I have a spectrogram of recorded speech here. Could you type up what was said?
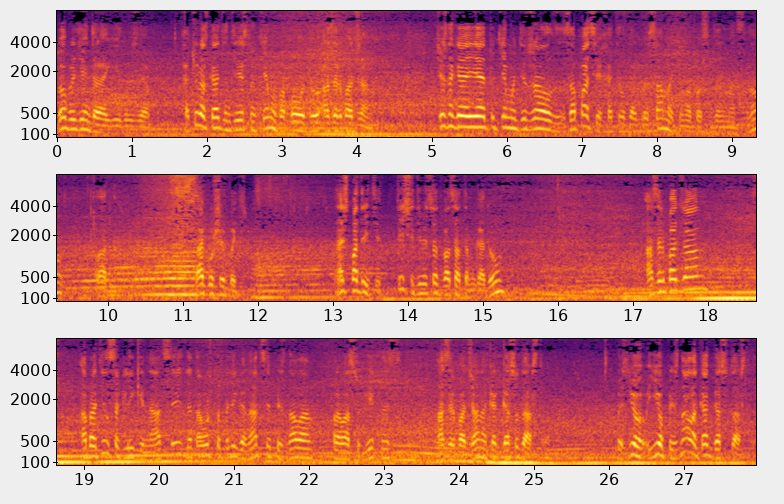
Добрый день, дорогие друзья. Хочу рассказать интересную тему по поводу Азербайджана. Честно говоря, я эту тему держал в запасе, хотел как бы сам этим вопросом заниматься. Ну, ладно, так уж и быть. Значит, смотрите, в 1920 году Азербайджан обратился к Лиге наций для того, чтобы Лига наций признала правосубъектность Азербайджана как государства. То есть ее, ее признала как государство.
